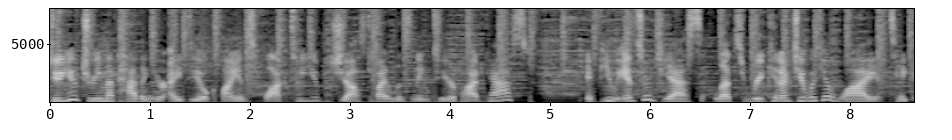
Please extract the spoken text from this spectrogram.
Do you dream of having your ideal clients flock to you just by listening to your podcast? If you answered yes, let's reconnect you with your why, take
